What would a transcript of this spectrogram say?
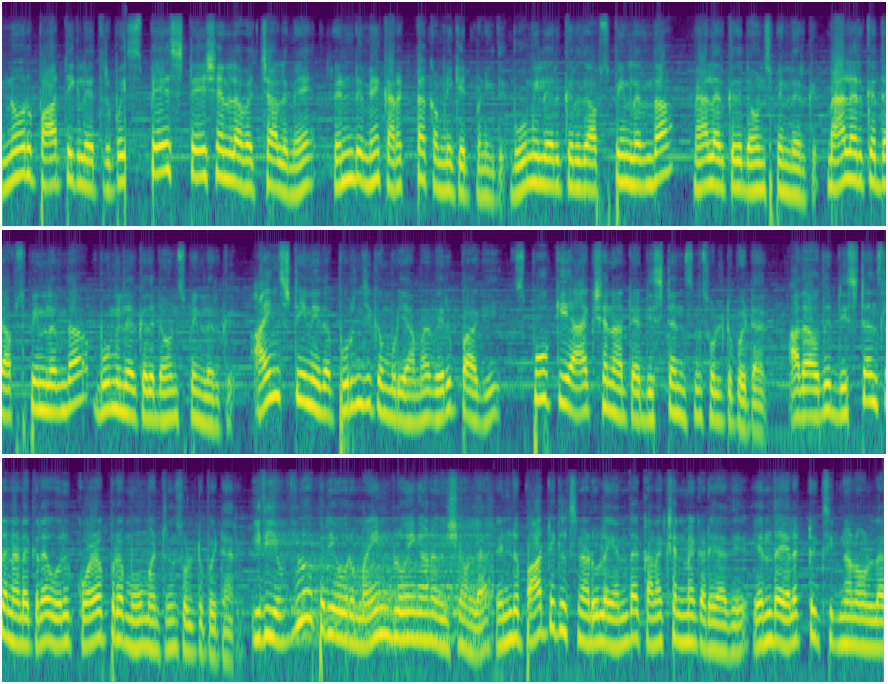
இன்னொரு பார்ட்டிக்கலை எடுத்துகிட்டு போய் ஸ்பேஸ் ஸ்டேஷனில் வச்சாலுமே ரெண்டுமே கரெக்டாக கம்யூனிகேட் பண்ணிக்குது. பூமியில் இருக்கிறது அப் ஸ்பின்ல இருந்தால் மேலே இருக்கிறது டவுன் ஸ்பின்ல இருக்கு. மேலே இருக்கிறது அப் ஸ்பின்ல இருந்தால் பூமியில் இருக்கிறது டவுன் ஸ்பின்ல இருக்கு. ஐன்ஸ்டீன் இதை புரிஞ்சிக்க முடியாமல் வெறுப்பாகி ஸ்பூக்கி ஆக்ஷன் அட் எ டிஸ்டன்ஸ்னு சொல்லிட்டு போயிட்டார். அதாவது டிஸ்டன்ஸில் நடக்கிற ஒரு குழப்புற மூமெண்ட்னு சொல்லிட்டு போயிட்டார். இது எவ்வளோ பெரிய ஒரு மைண்ட் ப்ளோயிங்கான விஷயம் இல்லை. ரெண்டு பார்ட்டிகிள்ஸ் நடுவில் எந்த கனெக்ஷனுமே கிடையாது. எந்த எலக்ட்ரிக் சிக்னலும் இல்லை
